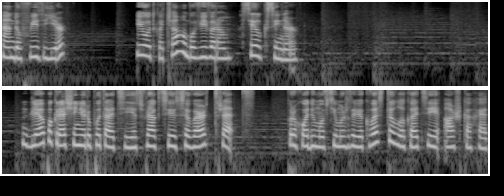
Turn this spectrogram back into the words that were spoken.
Hand of Vizier. І у ткача або вівера Silk Sinner. Для покращення репутації з фракцією Severe Threats проходимо всі можливі квести в локації Ашкахет.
